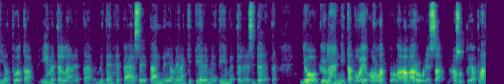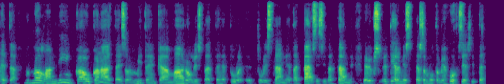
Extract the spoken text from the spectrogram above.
ja tuota, ihmetellään, että miten he pääsevät tänne ja meidänkin tiedemiehet ihmettelee sitä, että Joo, kyllähän niitä voi olla tuolla avaruudessa asuttuja planeettoja, mutta me ollaan niin kaukana, että ei se ole mitenkään mahdollista, että he tulisivat tänne tai pääsisivät tänne. Ja yksi tiedemies tässä muutamia vuosia sitten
